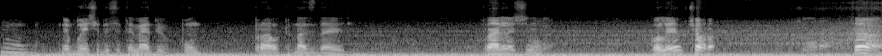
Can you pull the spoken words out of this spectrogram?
Ну, не ближче 10 метрів, пункт право 15.9. Правильно чи ні? Коли? Вчора. Вчора. Так.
